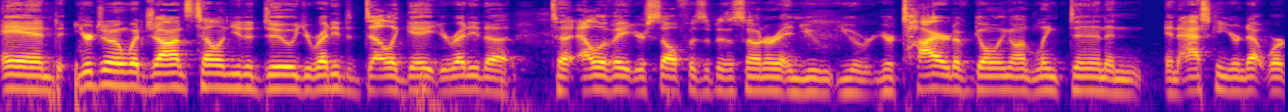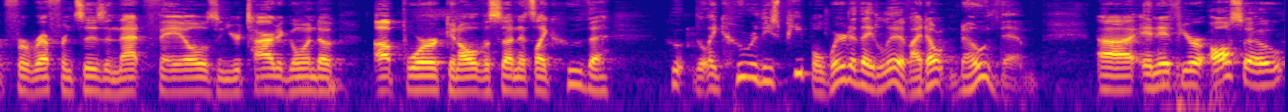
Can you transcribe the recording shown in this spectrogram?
and you're doing what John's telling you to do, you're ready to delegate, you're ready to, to elevate yourself as a business owner, and you, you're, you're tired of going on LinkedIn and, and asking your network for references and that fails, and you're tired of going to Upwork, and all of a sudden it's like, who the, who, like, who are these people? Where do they live? I don't know them. Uh, and if you're also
